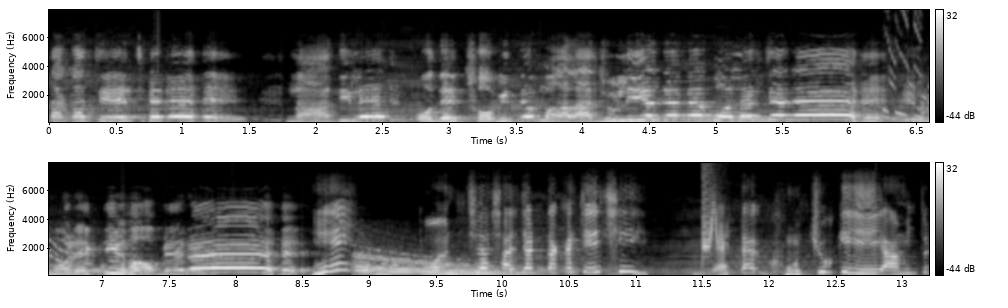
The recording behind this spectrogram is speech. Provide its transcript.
টাকা চেয়েছে রে। না দিলে ওদের ছবিতে মালা ঝুলিয়ে দেবে বলেছে রে। ওরে কি হবে রে? পঞ্চাশ হাজার টাকা চেয়েছি। একটা ঘুঁচুকে আমি তো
